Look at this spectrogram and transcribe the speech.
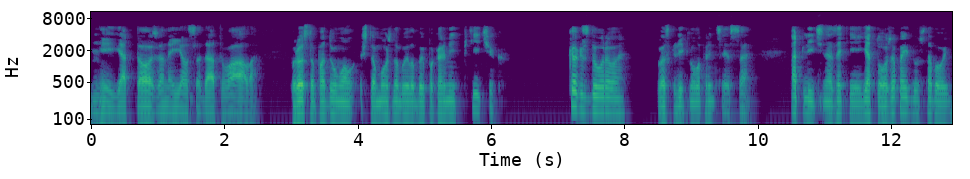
И я тоже наелся до отвала. Просто подумал, что можно было бы покормить птичек. — Как здорово! — воскликнула принцесса. — Отлично, затея, я тоже пойду с тобой.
